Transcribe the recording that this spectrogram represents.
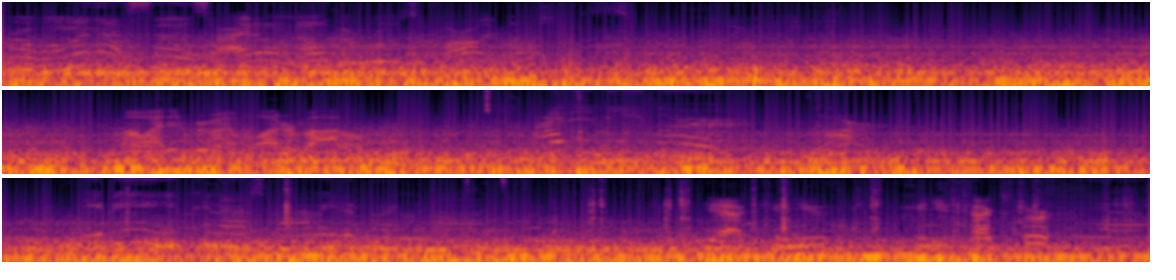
For a woman that says, I don't know the rules of volleyball, she's really good. Oh, I didn't bring my water bottle. I didn't either. Darn. Maybe you can ask mommy to bring them. Yeah. Can you can you text her? Yeah.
